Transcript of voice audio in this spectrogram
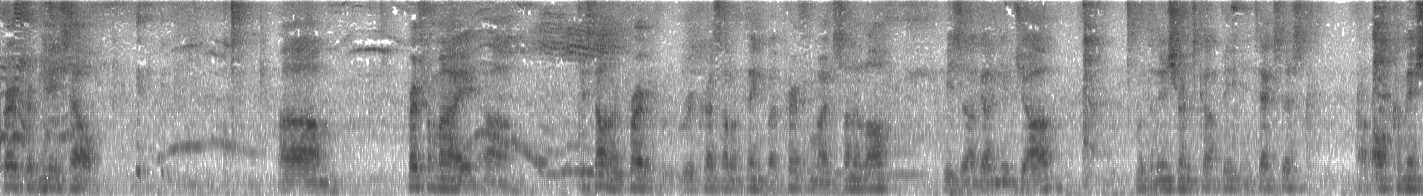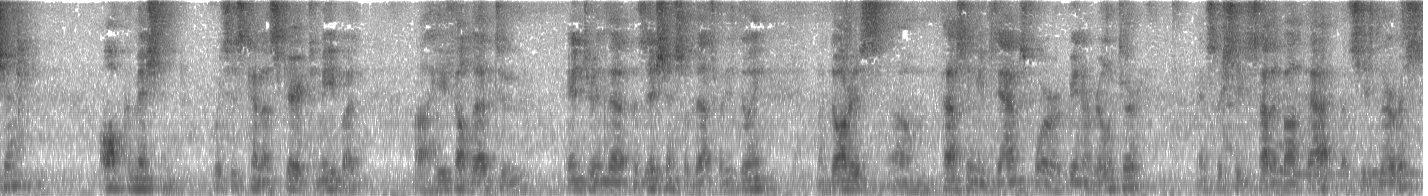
Pray for. He needs help. Um, pray for my. Uh, it's not a prayer request, I don't think, but pray for my son-in-law. He's uh, got a new job with an insurance company in Texas all commission, all commission, which is kind of scary to me, but uh, he felt led to enter in that position, so that's what he's doing. My daughter's um, passing exams for being a realtor, and so she's excited about that, but she's nervous.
